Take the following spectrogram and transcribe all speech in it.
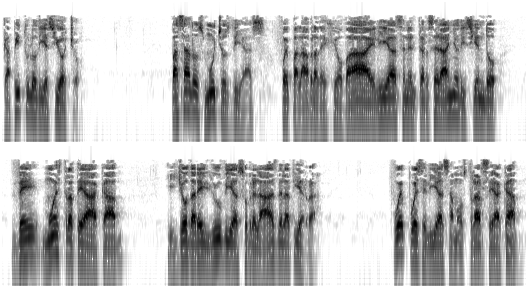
Capítulo 18 Pasados muchos días, fue palabra de Jehová a Elías en el tercer año, diciendo, Ve, muéstrate a Acab, y yo daré lluvia sobre la haz de la tierra. Fue pues Elías a mostrarse a Acab.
